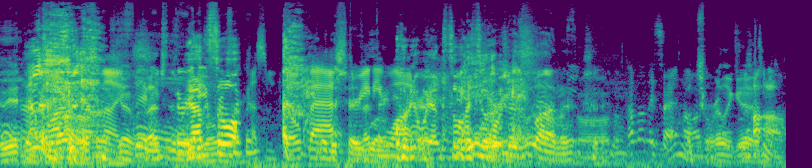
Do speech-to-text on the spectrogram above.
Eu That water looks nice. That's Yeah, 3D. so- That's some dope ass 3D water. eu sou mais zoar, né? Looks really good. Ah,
